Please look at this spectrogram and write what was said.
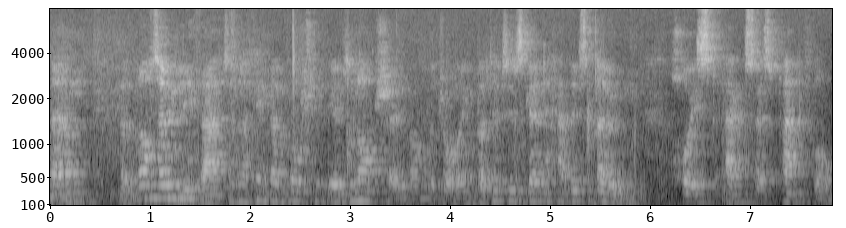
Um, but not only that, and I think unfortunately it's not shown on the drawing, but it is going to have its own hoist access platform,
